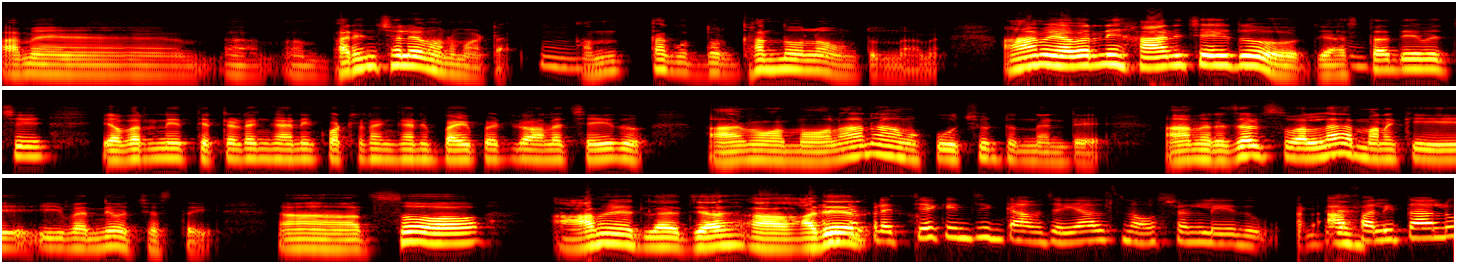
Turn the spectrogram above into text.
ఆమె ఆ, భరించలేమన్నమాట. అంత గు- దుర్గంధంలో ఉంటుంది ఆమె ఆమె ఎవరిని హాని చేయదు. జ్యేష్ఠాదేవి వచ్చి ఎవరిని తిట్టడం కానీ కొట్టడం కానీ భయపెట్టడం అలా చేయదు. ఆమె ఒక మూలాన ఆమె కూర్చుంటుందంటే ఆమె రిజల్ట్స్ వల్ల మనకి ఇవన్నీ వచ్చేస్తాయి. సో ఆమె అదే ప్రత్యేకించి ఇంకా ఆమె చేయాల్సిన అవసరం లేదు. ఆ ఫలితాలు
